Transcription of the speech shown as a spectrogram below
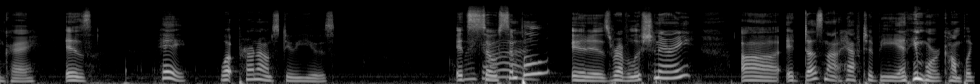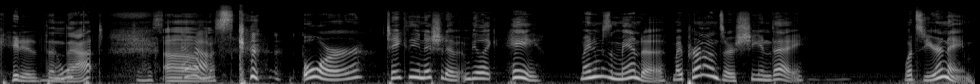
okay, is hey, what pronouns do you use? it's my so simple. It is revolutionary. Uh, it does not have to be any more complicated than Nope. that. Just Um, ask. Or take the initiative and be like, hey, my name is Amanda. My pronouns are she and they. What's your name?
